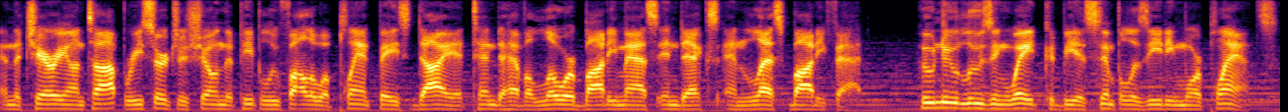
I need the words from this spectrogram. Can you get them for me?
And the cherry on top, research has shown that people who follow a plant-based diet tend to have a lower body mass index and less body fat. Who knew losing weight could be as simple as eating more plants?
